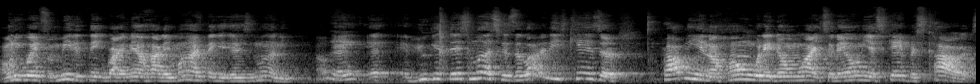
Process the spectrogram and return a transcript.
Only way for me to think right now how they mind thinking is money. Okay, eh, if you get this much, because a lot of these kids are probably in a home where they don't like, so they only escape is college.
